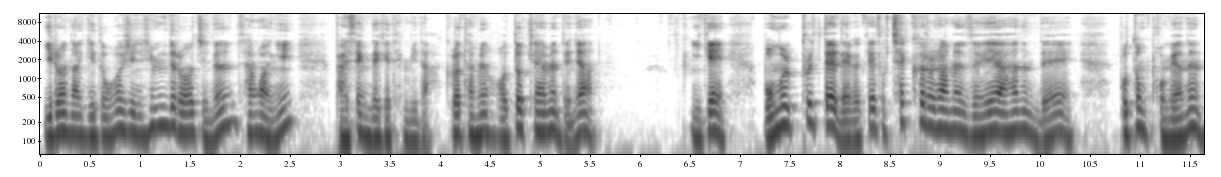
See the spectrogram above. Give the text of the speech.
일어나기도 훨씬 힘들어지는 상황이 발생되게 됩니다. 그렇다면 어떻게 하면 되냐? 이게 몸을 풀 때 내가 계속 체크를 하면서 해야 하는데 보통 보면은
